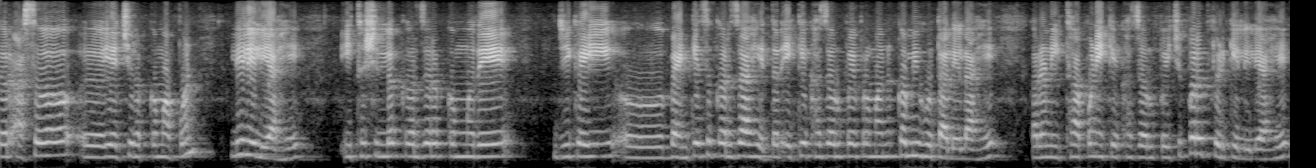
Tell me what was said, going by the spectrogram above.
तर असं याची रक्कम आपण लिहिलेली आहे. इथं शिल्लक कर्ज रक्कममध्ये जी काही बँकेचं कर्ज आहे तर एक एक हजार रुपयेप्रमाणे कमी होत आलेलं आहे. कारण इथं आपण एक एक हजार रुपयाची परतफेड केलेली आहे.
